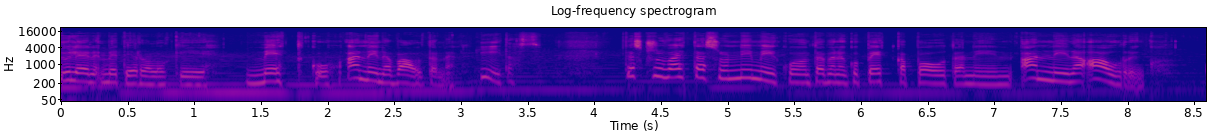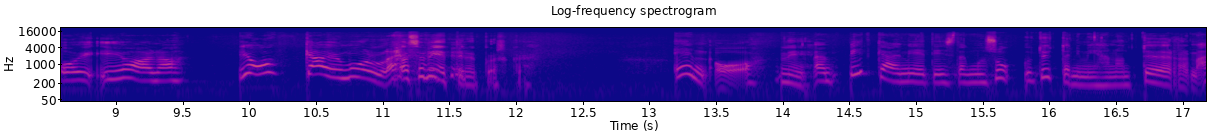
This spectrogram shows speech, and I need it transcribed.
Ylen meteorologiin Metku. Anniina Valtonen. Kiitos. Pitäisikö sun vaihtaa sun nimi, kun on tämmöinen kuin Pekka Pouta, niin Anniina Aurinko? Oi ihana. Joo, käy mulle. Oletko miettinyt koskaan? En oo. Niin. Mä pitkään mietin sitä, kun mun su- tyttönimihän on Törmä.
